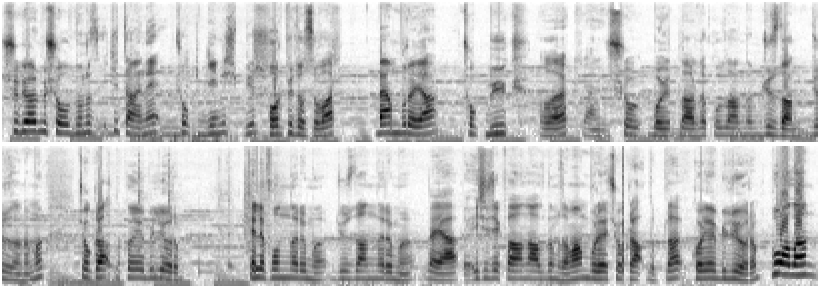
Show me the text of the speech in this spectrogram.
Şu görmüş olduğunuz iki tane çok geniş bir torpidosu var. Ben buraya çok büyük olarak yani şu boyutlarda kullandığım cüzdan cüzdanımı çok rahatlıkla koyabiliyorum. Telefonlarımı, cüzdanlarımı veya içecek falan aldığım zaman buraya çok rahatlıkla koyabiliyorum. Bu alan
